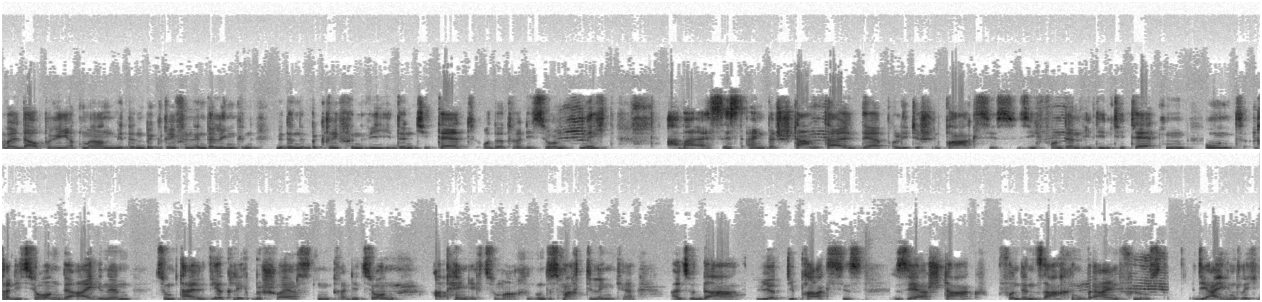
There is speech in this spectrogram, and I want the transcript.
weil da operiert man mit den Begriffen in der Linken, mit den Begriffen wie Identität oder Tradition nicht. Aber es ist ein Bestandteil der politischen Praxis, sich von den Identitäten und Traditionen der eigenen, zum Teil wirklich bescheuersten Traditionen abhängig zu machen. Und das macht die Linke. Also da wird die Praxis sehr stark von den Sachen beeinflusst, die eigentlich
